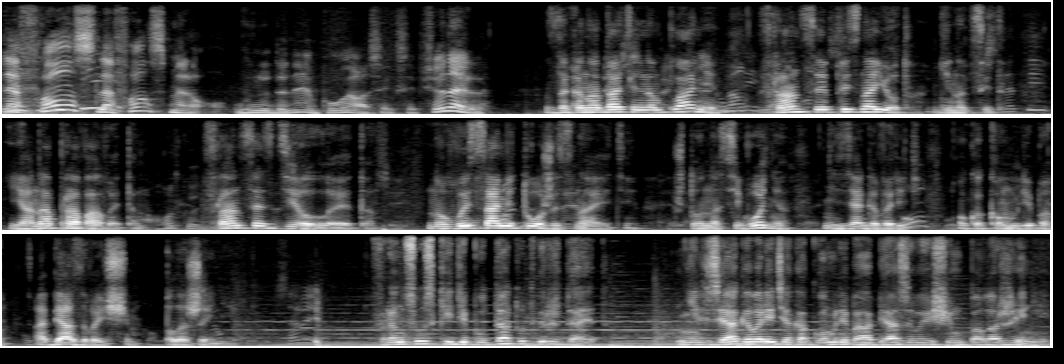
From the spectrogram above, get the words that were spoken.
La France, la France, mais alors, vous nous donnez un pouvoir assez exceptionnel. В законодательном плане Франция признает геноцид, и она права в этом. Франция сделала это. Но вы сами тоже знаете, что на сегодня нельзя говорить о каком-либо обязывающем положении. Французский депутат утверждает, нельзя говорить о каком-либо обязывающем положении.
